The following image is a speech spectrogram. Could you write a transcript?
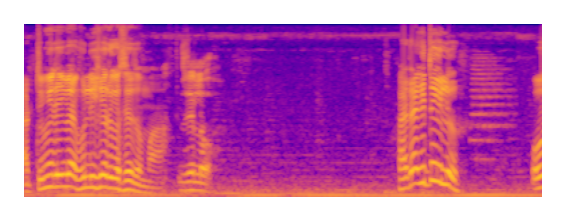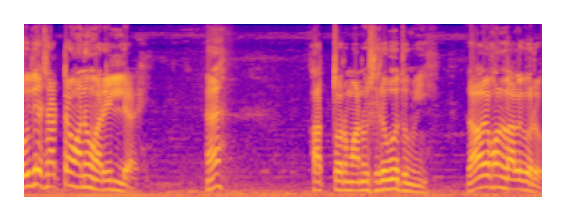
আর তুমি রইবা পুলিশের কাছে জমা। জেলো ফায়দা কি তৈল? ওই যে সাতটা মানুষ মারিল্লাই হ্যাঁ ফাত্তর মানুষ রব তুমি। যাও এখন লাল করো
